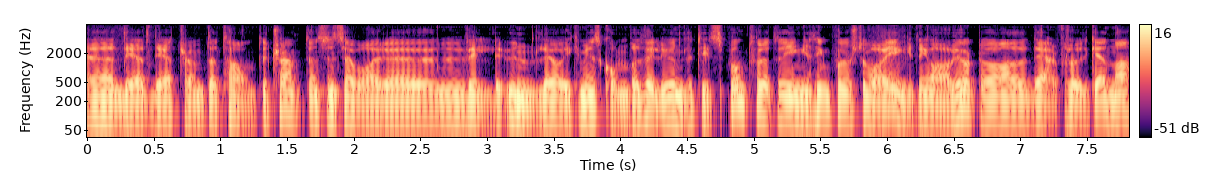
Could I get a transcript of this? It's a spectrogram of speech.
Eh, det, det Trump, det talen til Trump den syns jeg var veldig underlig, og ikke minst kom på et veldig underlig tidspunkt. For at det, ingenting, for det var ingenting avgjort, og det er det for så vidt ikke ennå.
